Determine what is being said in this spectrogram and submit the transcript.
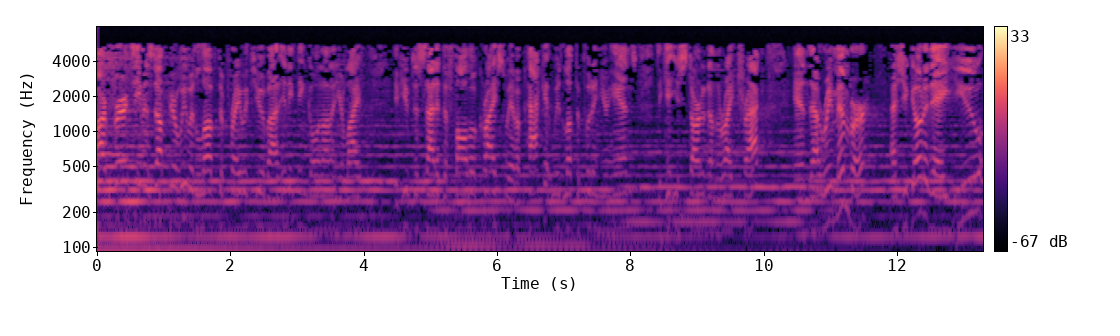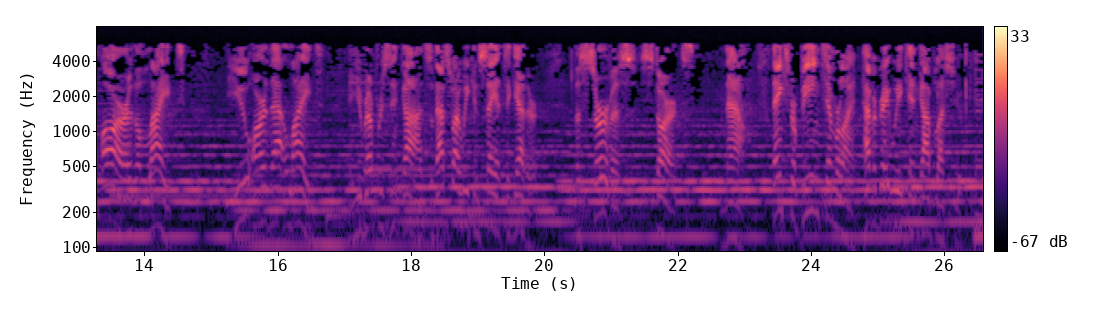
Our prayer team is up here. We would love to pray with you about anything going on in your life. If you've decided to follow Christ, we have a packet we'd love to put in your hands to get you started on the right track. And uh, remember, as you go today, you are the light you are that light and you represent God. So that's why we can say it together. The service starts now. Thanks for being Timberline. Have a great weekend. God bless you.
